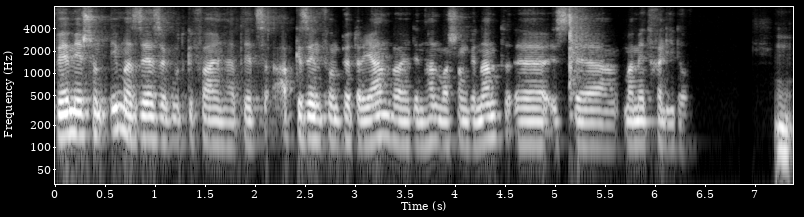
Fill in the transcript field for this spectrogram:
wer mir schon immer sehr, sehr gut gefallen hat, jetzt abgesehen von Petr Jan, weil den haben wir schon genannt, äh, ist der Mamed Khalidov. Mhm.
